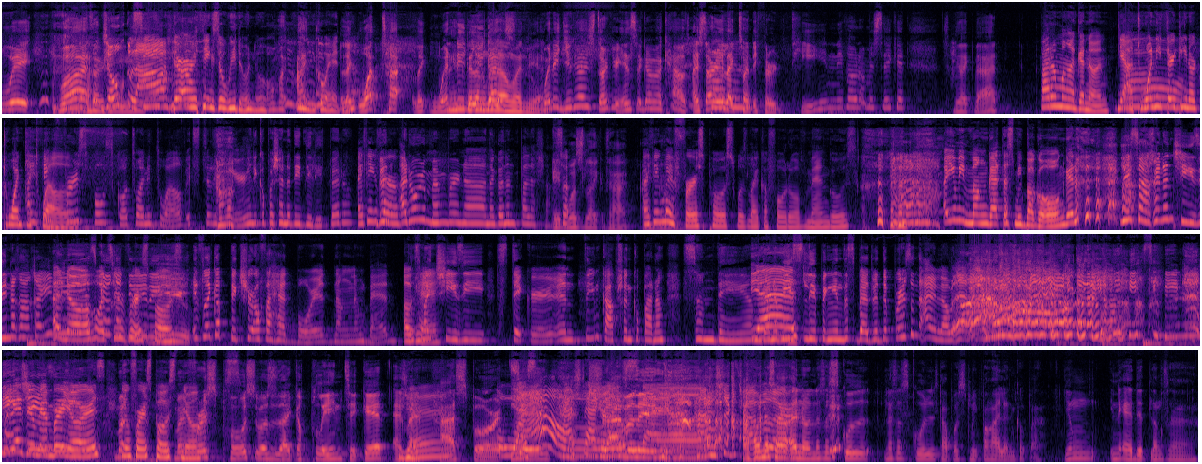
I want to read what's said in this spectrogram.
Wait, what? joke lang. There are things that we don't know. Oh my! Go ahead. Like what time? Like when did you guys? When did you guys start your Instagram accounts? I started like 2013, if I'm not mistaken, something like that. Parang mga ganon. Yeah, Wow. 2013 or I think 2012. first post ko, 2012, it's still here. Hindi ko pa siya nade-delete. Pero, I think for- I don't remember na, na ganun pala siya. It So- was like that. I think my know. first post was like a photo of mangoes. Ay, yung may mangga, tas may bagoong. Ganon. yung sa akin, ang cheesy, nakakainis. Ano? What's your first post? It's like a picture of a headboard ng, ng bed. Tapos Okay. may cheesy sticker. And yung caption ko parang, someday I'm gonna be Yes. sleeping in this bed with the person I love. Do you guys remember yours? My- yung first post My nyo? first post was like a plane ticket and my Yes. passport Oh, Yes. saying Hashtag traveling. Hashtag Ako nasa traveler. ano, nasa school, nasa school tapos may pangalan ko pa. Yung ini-edit lang sa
